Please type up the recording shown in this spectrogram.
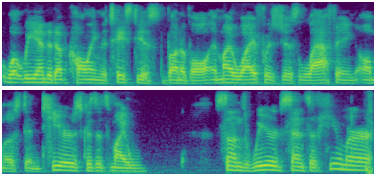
what we ended up calling the tastiest bun of all. And my wife was just laughing almost in tears because it's my son's weird sense of humor.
